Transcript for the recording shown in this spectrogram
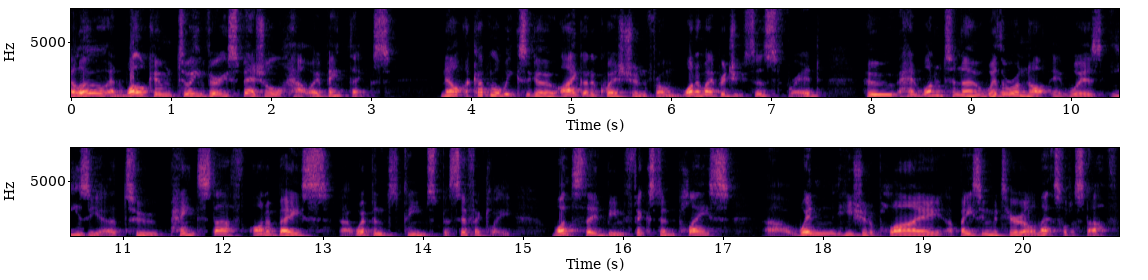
Hello and welcome to a very special How I Paint Things. Now, a couple of weeks ago, I got a question from one of my producers, Fred, who had wanted to know whether or not it was easier to paint stuff on a base, uh, weapons team specifically, once they'd been fixed in place, uh, when he should apply a basing material and that sort of stuff.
